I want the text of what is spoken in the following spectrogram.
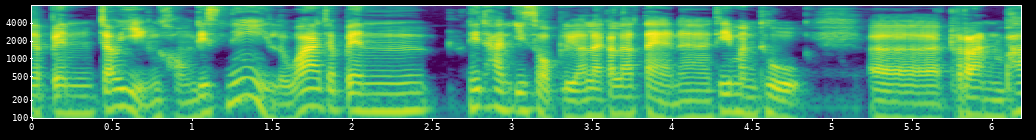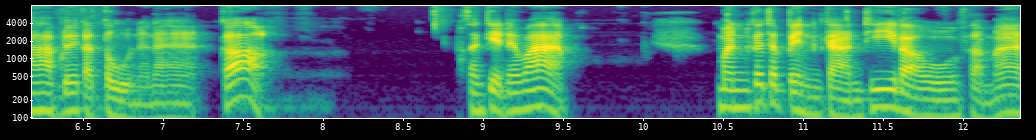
จะเป็นเจ้าหญิงของดิสนีย์หรือว่าจะเป็นนิทานอีสปหรืออะไรก็แล้วแต่นะฮะที่มันถูกเอ่อรันภาพด้วยการ์ตูนนะฮะก็สังเกตได้ว่า มันก็จะเป็นการที่เราสามารถ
